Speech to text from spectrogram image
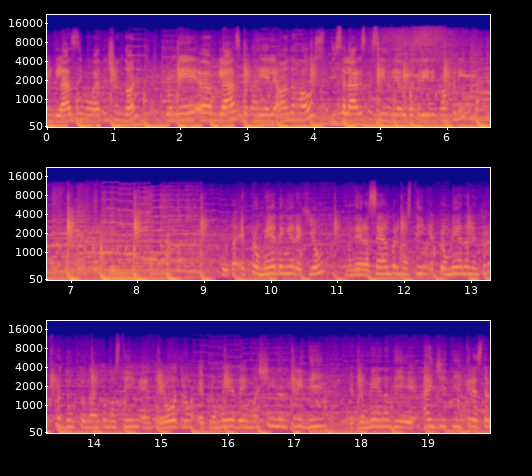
um glass de mo Attention Done. Primeiro um, glass bota ele on the house de Solaris Casino e Aruba Trading Company. Puta, é promessa na região, maneira sempre nós temos é promessa dentro do produto que nós temos, entre outros, promessa em máquina 3D, é promessa de IGT Crystal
